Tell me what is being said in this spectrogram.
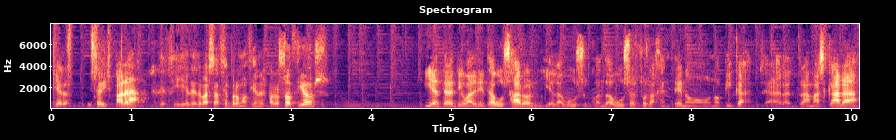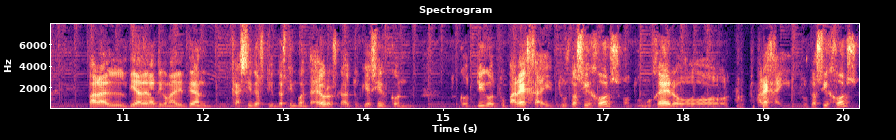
que los precios se disparan. Es decir, el Barça hace promociones para los socios y ante el Atlético Madrid abusaron y el abuso, cuando abusas, pues la gente no, no pica. O sea, la entrada más cara para el día del Atlético Madrid eran casi 250 euros. Claro, tú quieres ir con contigo, tu pareja y tus dos hijos, o tu mujer o tu pareja y tus dos hijos,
